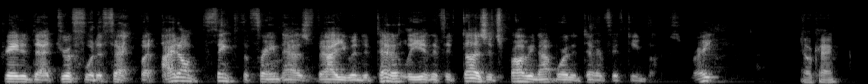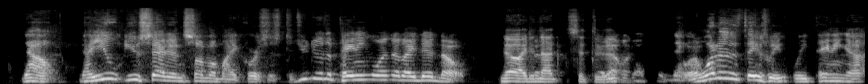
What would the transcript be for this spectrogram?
created that driftwood effect, but I don't think the frame has value independently. And if it does, it's probably not more than ten or fifteen bucks, right? Okay. Now, now you you said in some of my courses, did you do the painting one that I did? No. No, I did not sit through that one. That one. One of the things we we painting uh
